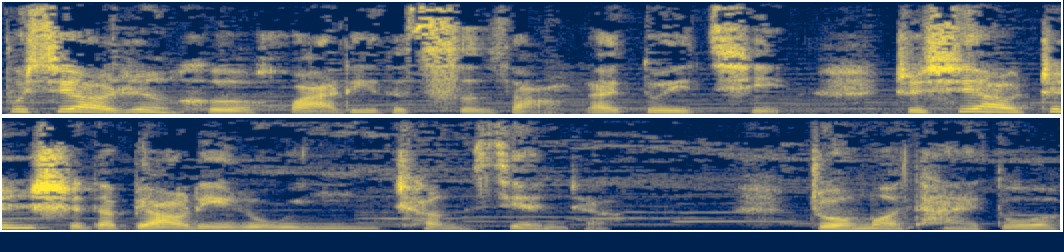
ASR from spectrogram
不需要任何华丽的辞藻来堆砌，只需要真实的表里如一呈现着。琢磨太多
